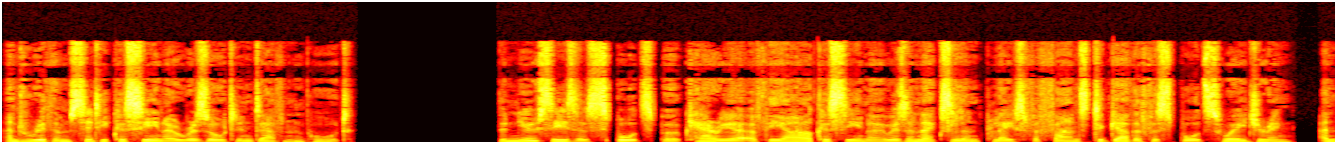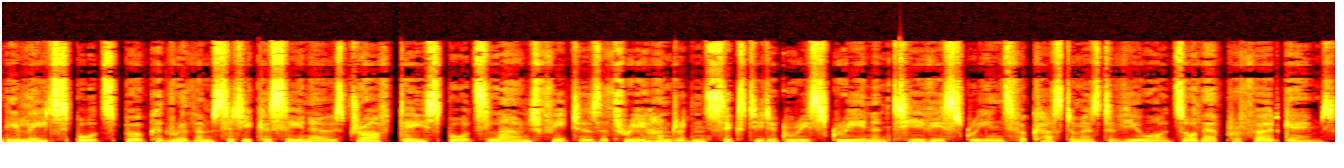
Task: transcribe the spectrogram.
and Rhythm City Casino Resort in Davenport. The new Caesars Sportsbook area of the Isle Casino is an excellent place for fans to gather for sports wagering, and the Elite Sportsbook at Rhythm City Casino's Draft Day Sports Lounge features a 360-degree screen and TV screens for customers to view odds or their preferred games.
